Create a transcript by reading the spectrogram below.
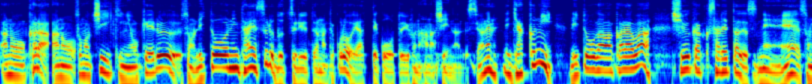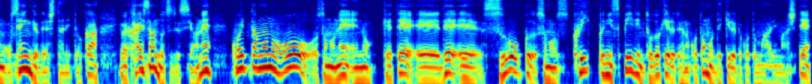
あのからあのその地域におけるその離島に対する物流というようなところをやっていこうというふうな話なんですよね。で逆に離島側からは収穫されたですねその鮮魚でしたりとかいわゆる海産物ですよねこういったものをそのね乗っけて、えー、で、えー、すごくそのクイックにスピーディーに届けるというようなこともできるということもありまして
